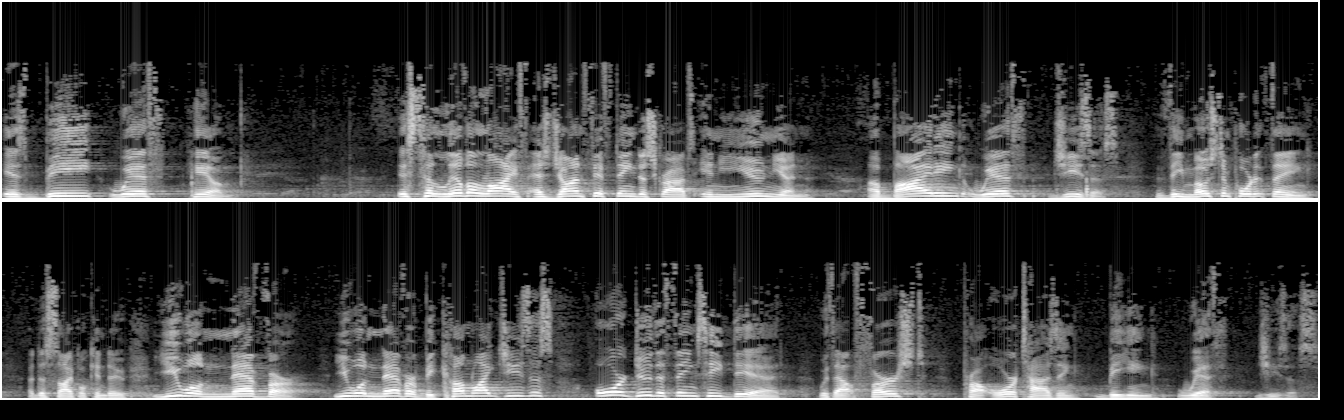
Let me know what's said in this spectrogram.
is be with Him. Is to live a life, as John 15 describes, in union, abiding with Jesus. The most important thing a disciple can do. You will never, you will never become like Jesus or do the things He did without first prioritizing being with Jesus.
